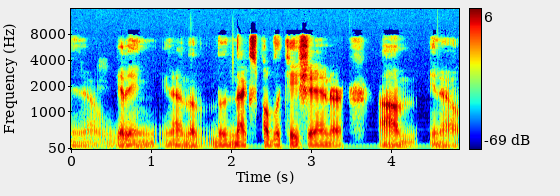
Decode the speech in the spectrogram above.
you know getting you know the the next publication or um, you know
